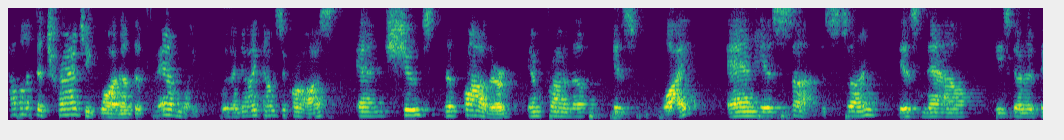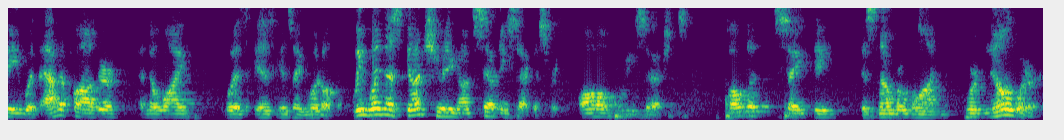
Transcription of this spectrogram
How about the tragic one of the family where the guy comes across and shoots the father in front of his wife and his son? The son is now, he's going to be without a father, and the wife was, is, is a widow. We witnessed gun shooting on 72nd Street, all three sections. Public safety is number one. We're nowhere.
